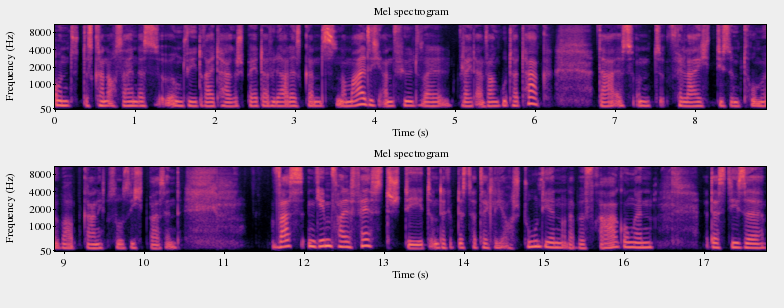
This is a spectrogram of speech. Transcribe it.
Und das kann auch sein, dass irgendwie drei Tage später wieder alles ganz normal sich anfühlt, weil vielleicht einfach ein guter Tag da ist und vielleicht die Symptome überhaupt gar nicht so sichtbar sind. Was in jedem Fall feststeht, und da gibt es tatsächlich auch Studien oder Befragungen, dass diese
